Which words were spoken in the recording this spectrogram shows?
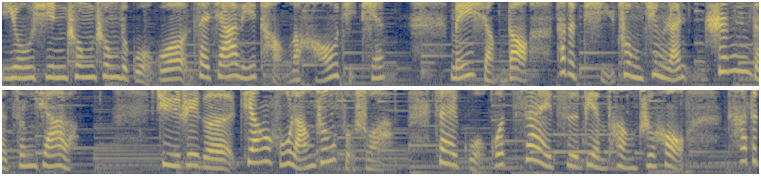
忧心忡忡的果果在家里躺了好几天，没想到他的体重竟然真的增加了。据这个江湖郎中所说啊，在果果再次变胖之后，他的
